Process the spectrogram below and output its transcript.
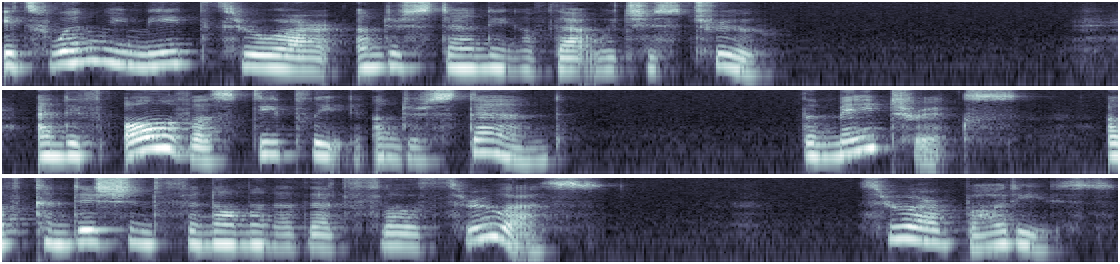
It's when we meet through our understanding of that which is true. And if all of us deeply understand the matrix of conditioned phenomena that flow through us, through our bodies,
